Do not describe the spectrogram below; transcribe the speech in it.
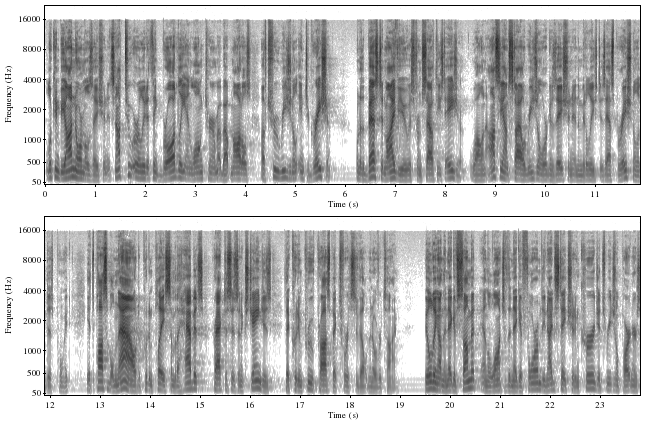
looking beyond normalization, it's not too early to think broadly and long-term about models of true regional integration. One of the best, in my view, is from Southeast Asia. While an ASEAN-style regional organization in the Middle East is aspirational at this point, it's possible now to put in place some of the habits, practices, and exchanges that could improve prospects for its development over time. Building on the Negev Summit and the launch of the Negev Forum, the United States should encourage its regional partners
